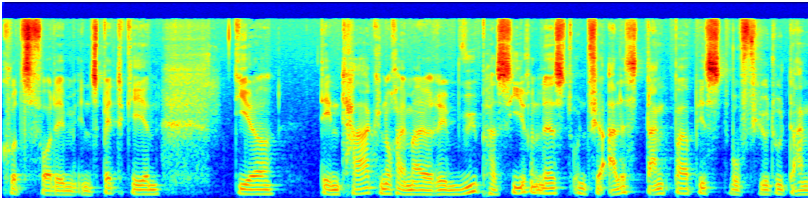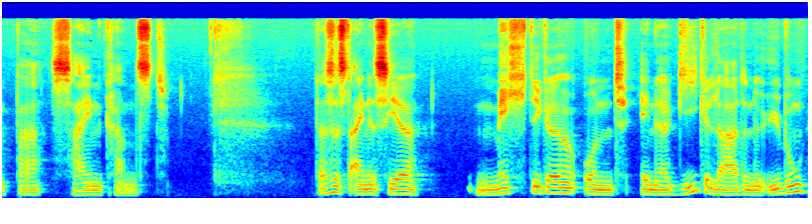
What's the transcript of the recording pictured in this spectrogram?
kurz vor dem ins Bett gehen, dir den Tag noch einmal Revue passieren lässt und für alles dankbar bist, wofür du dankbar sein kannst. Das ist eine sehr mächtige und energiegeladene Übung,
